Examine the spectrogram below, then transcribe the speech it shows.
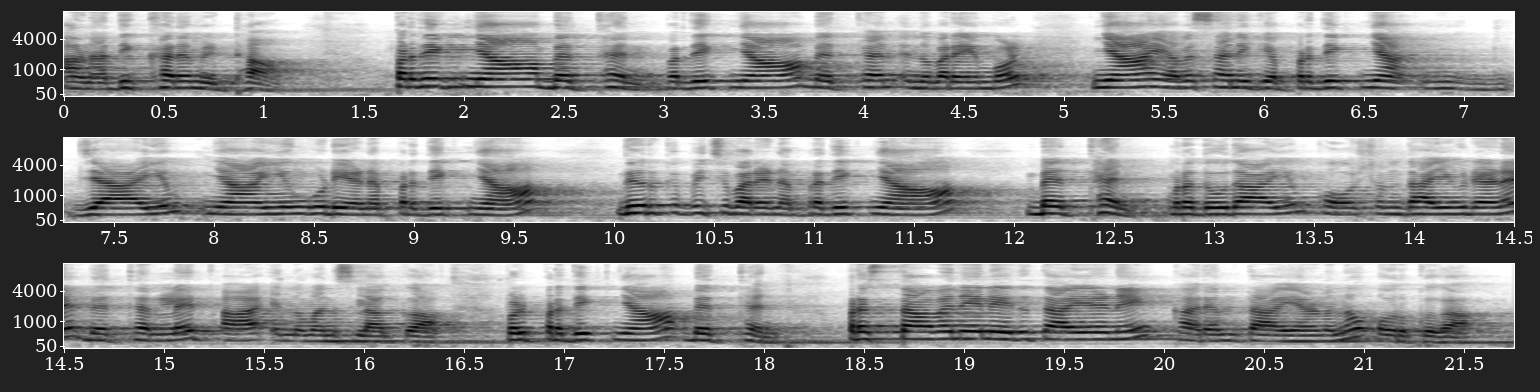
ആണ് അധികരം ഇഠ. പ്രതിജ്ഞാബദ്ധൻ. പ്രതിജ്ഞാബദ്ധൻ എന്ന് പറയുമ്പോൾ ഞായ് അവസാനിക്കുക. പ്രതിജ്ഞ ജായും ഞായും കൂടിയാണ് പ്രതിജ്ഞ. ദീർഘിപ്പിച്ച് പറയണം. പ്രതിജ്ഞ ബദ്ധൻ മൃദുതായും കോശം തായും കൂടിയാണ് ബദ്ധനിലെ ധ എന്ന് മനസ്സിലാക്കുക. അപ്പോൾ പ്രതിജ്ഞ ബദ്ധൻ പ്രസ്താവനയിൽ ഏത് തായാണേ കരം തായാണെന്ന് ഓർക്കുക.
